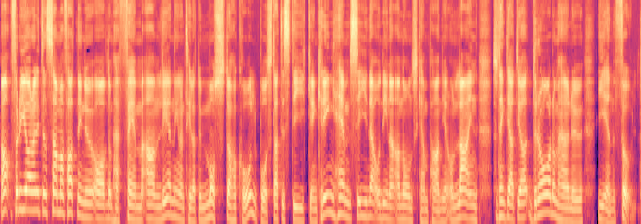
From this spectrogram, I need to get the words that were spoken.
Ja, för att göra en liten sammanfattning nu av de här fem anledningarna till att du måste ha koll på statistiken kring hemsida och dina annonskampanjer online så tänkte jag att jag drar de här nu i en följd.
